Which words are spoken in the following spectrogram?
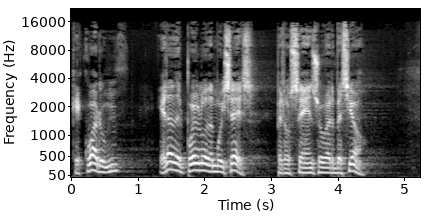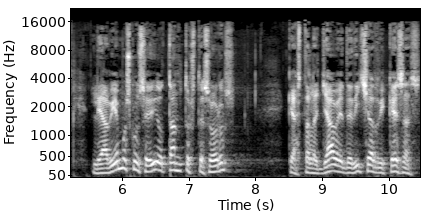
que Cuarum era del pueblo de Moisés, pero se ensoberbeció. Le habíamos concedido tantos tesoros que hasta las llaves de dichas riquezas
